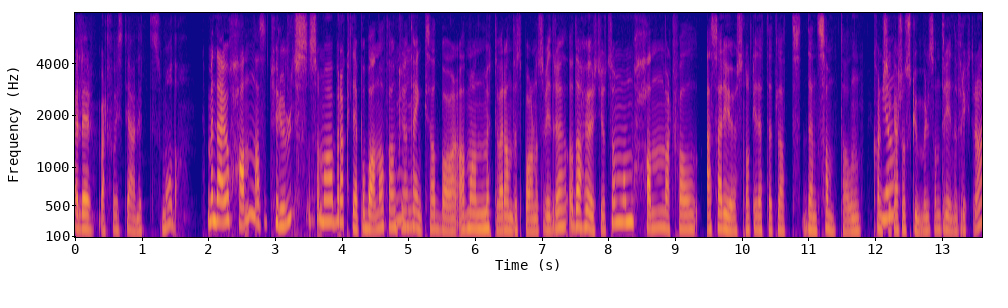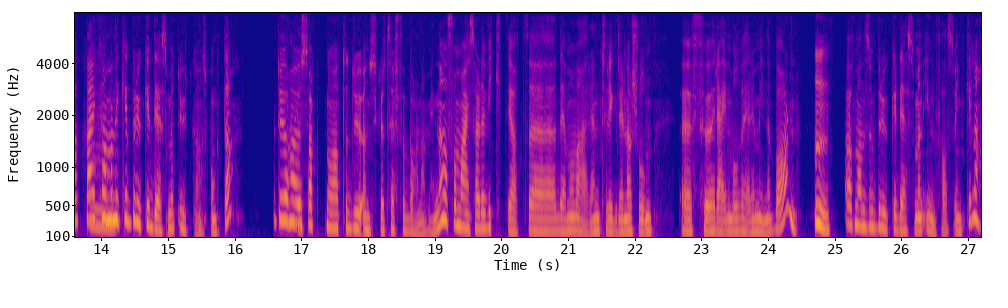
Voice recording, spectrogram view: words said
Eller i hvert fall hvis de er litt små, da. Men det er jo han, altså Truls, som har brakt det på banen. At han kunne Mm. tenke seg at, barn, at man møtte hverandres barn osv. Og, så og da høres det ut som om han i hvert fall er seriøs nok i dette til at den samtalen kanskje Ja. ikke er så skummel som Trine frykter da. Nei, Mm. kan man ikke bruke det som et utgangspunkt, da? Du har jo sagt nå at du ønsker å treffe barna mine, og for meg så er det viktig at eh, det må være en trygg relasjon eh, før jeg involverer mine barn. Mm. At man liksom bruker det som en innfallsvinkel da,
